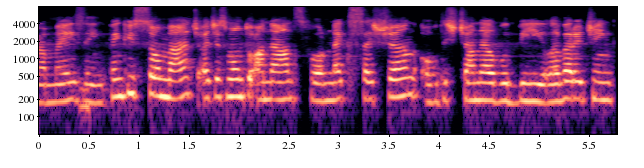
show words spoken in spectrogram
amazing thank you so much i just want to announce for next session of this channel would be leveraging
